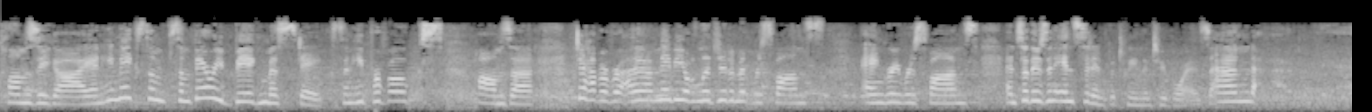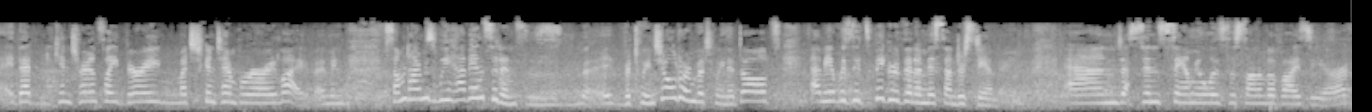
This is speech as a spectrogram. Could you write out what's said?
clumsy guy, and he makes some, some very big mistakes, and he provokes Hamza to have a, uh, maybe a legitimate response, angry response, and so there's an incident between the two boys. And that can translate very much contemporary life. I mean, sometimes we have incidences between children, between adults. I mean, it was, it's bigger than a misunderstanding. And since Samuel is the son of a vizier,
